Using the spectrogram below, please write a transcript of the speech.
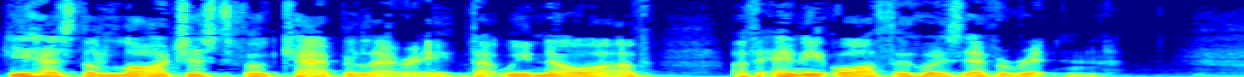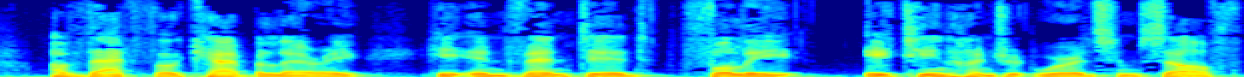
He has the largest vocabulary that we know of of any author who has ever written. Of that vocabulary, he invented fully 1,800 words himself,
